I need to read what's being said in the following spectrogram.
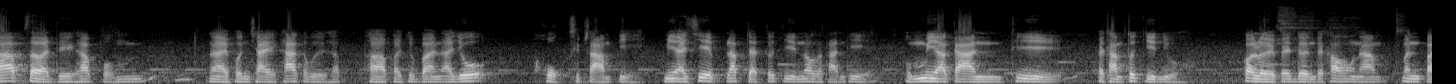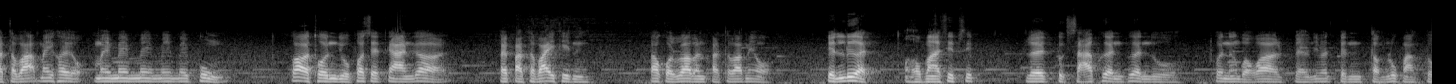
ครับ สวัสดีครับ ผมนายพลชัยค้ากระบือครับ ปัจจุบันอายุ 63 ปี มีอาชีพรับจัดโต๊ะจีนนอกสถานที่ ผมมีอาการที่ไปทำโต๊ะจีนอยู่ ก็เลยไปเดินไปเข้าห้องน้ำมันปัสสาวะไม่ค่อยไม่ไม่ไม่ไม่ไม่ไม่พุ่ง ก็ทนอยู่พอเสร็จงานก็ไปปัสสาวะอีกทีหนึ่งปรากฏว่ามันปัสสาวะไม่ออก เป็นเลือดออกมาซิบๆเลยปรึกษาเพื่อนเพื่อนดูคนหนึ่งบอกว่าแบบนี้มันเป็นต่อมลูกหมากโต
